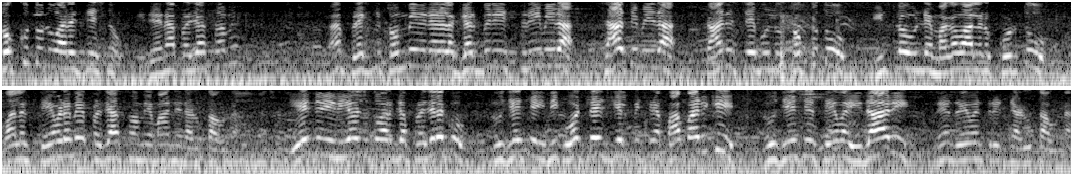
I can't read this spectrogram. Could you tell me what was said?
తొక్కుతూ నువ్వు అరెస్ట్ చేసినావు. ఇదేనా ప్రజాస్వామ్యం? ప్రజ్ఞ తొమ్మిది నెలల గర్భిణీ స్త్రీ మీద ఛాతి మీద కానిస్టేబుల్ తొక్కుతూ ఇంట్లో ఉండే మగవాళ్ళను కొడుతూ వాళ్ళని తేవడమే ప్రజాస్వామ్యమా నేను అడుగుతా ఉన్నాను ఏంది నీ నియోజకవర్గ ప్రజలకు? నువ్వు చేసే నీకు ఓట్లేసి గెలిపించిన పాపానికి నువ్వు చేసే సేవ ఇదా అని నేను రేవంత్ రెడ్డిని అడుగుతా ఉన్నా.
